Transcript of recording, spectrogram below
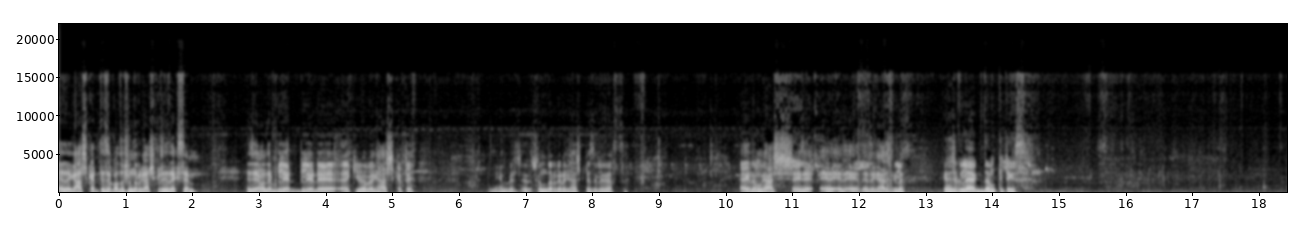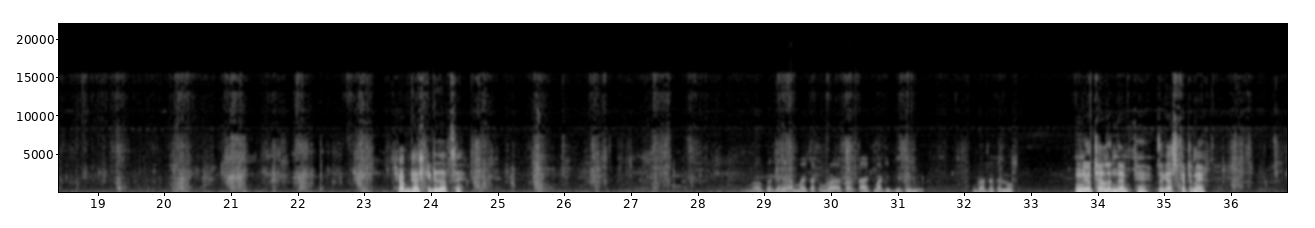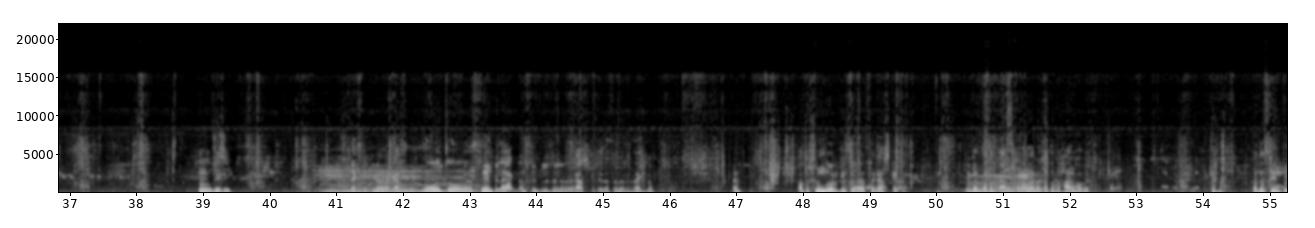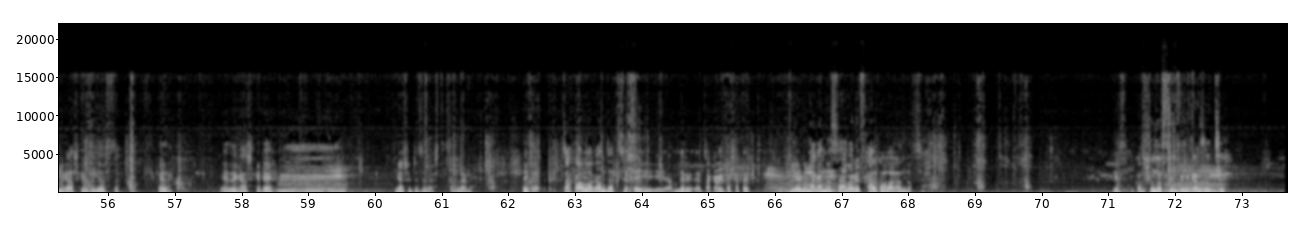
এই যে ঘাস কাটতেছে, কত সুন্দর ঘাস কেটেছে দেখছেন? এই যে আমাদের ব্লেড ব্লেডে কীভাবে ঘাস কাটে? দেখেন সুন্দর করে ঘাস কেটে, চলে যাচ্ছে। একদম ঘাস, এই যে এই যে ঘাসগুলো ঘাসগুলো একদম কেটে গেছে। সব ঘাস কেটে যাচ্ছে ওরাও তো দেখে আম্মাই কাটে। ওরা এত টাইট মাটি দিয়ে দিল ওরা দেখে লুজ ঠেলেন দেন হ্যাঁ যে ঘাস কাটে নেয় হুম দিছি। দেখছেন কীভাবে কাজ করছে? ওই তো। সিম্পল একদম সিম্পল চলে যাবে ঘাস কেটে চলে যাচ্ছে একদম। কত সুন্দর করে চলে যাচ্ছে ঘাস কেটে। এটা যত কাজ করা হবে তত ধার হবে। কত সিম্পল ঘাস কেটে চলে যাচ্ছে। এই যে- ঘাস কেটে ঘাস কেটে চলে আসতে ব্লেডে চাকাও লাগান যাচ্ছে এই এই আমাদের চাকার এটার সাথে ব্লেডও লাগান যাচ্ছে আবার ওই ফালটাও লাগান যাচ্ছে। কত সুন্দর সিম্পলি কাজ হচ্ছে।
